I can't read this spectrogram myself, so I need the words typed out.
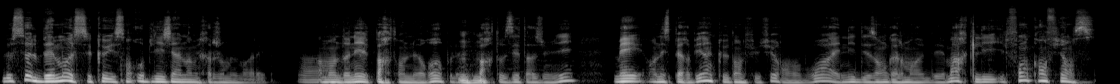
Le seul bémol, c'est qu'ils sont obligés à en le Maghreb. À un moment donné, ils partent en Europe, ils mhm. partent aux États-Unis. Mais on espère bien que dans le futur, on voit ni des engagements des marques, ils font confiance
